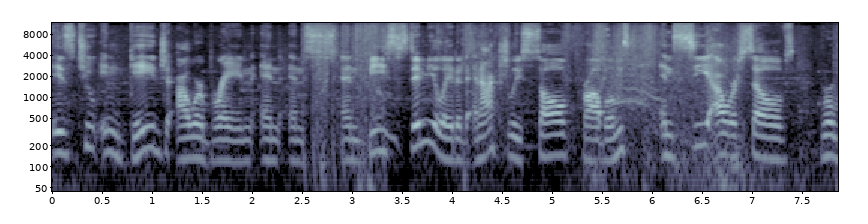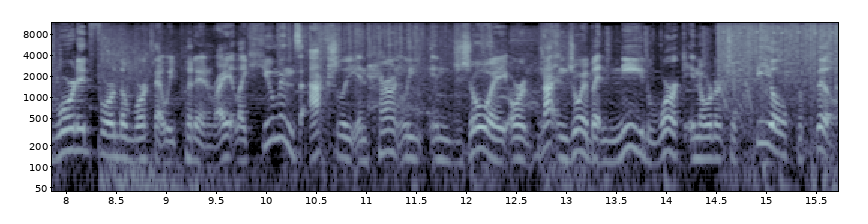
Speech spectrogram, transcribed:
is to engage our brain and and and be stimulated and actually solve problems and see ourselves rewarded for the work that we put in right? Like humans actually inherently enjoy or not enjoy but need work in order to feel fulfilled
